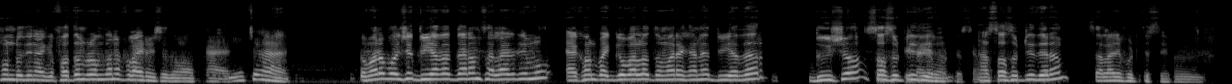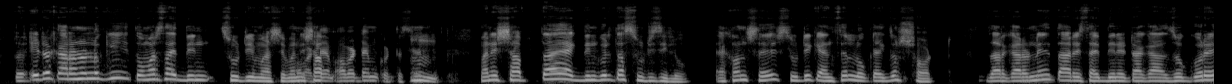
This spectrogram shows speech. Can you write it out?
পনেরো দিন আগে প্রথম রমজানে ফ্লাইট হয়েছে তোমার। হ্যাঁ। তোমারও বলছে দুই হাজার দারাম স্যালারি দিমু এখন ভাগ্য ভালো তোমার এখানে দুই হাজার দুইশো ছষট্টি দিরাম। হ্যাঁ ছষট্টি দিরাম স্যালারি ফুটতেছে। তো এটার কারণ হলো কি তোমার সাত দিন ছুটি মাসে মানে ওভারটাইম করতেছে মানে সপ্তাহে একদিন করে তার ছুটি ছিল। এখন সে ছুটি ক্যান্সেল লোক একজন শর্ট যার কারণে তার এই সাত দিনের টাকা যোগ করে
